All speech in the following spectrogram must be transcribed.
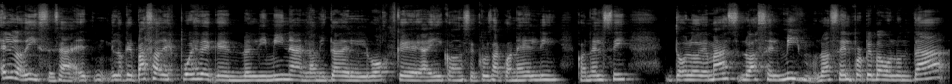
él lo dice, o sea, eh, lo que pasa después de que lo elimina en la mitad del bosque, ahí cuando se cruza con Ellie, con Elsie, todo lo demás lo hace él mismo, lo hace él por propia voluntad,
